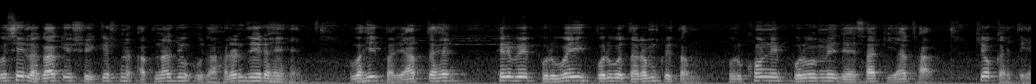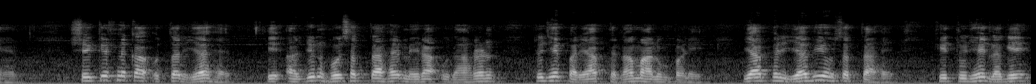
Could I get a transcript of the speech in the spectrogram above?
उसे लगा कि श्री कृष्ण अपना जो उदाहरण दे रहे हैं, वही पर्याप्त है फिर वे पूर्व ही पूर्वतरम कृतम। पुरखों ने पूर्व में जैसा किया था, क्यों कहते हैं? श्री कृष्ण का उत्तर यह है कि, अर्जुन, हो सकता है मेरा उदाहरण तुझे पर्याप्त न मालूम पड़े, या फिर यह भी हो सकता है कि तुझे लगे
